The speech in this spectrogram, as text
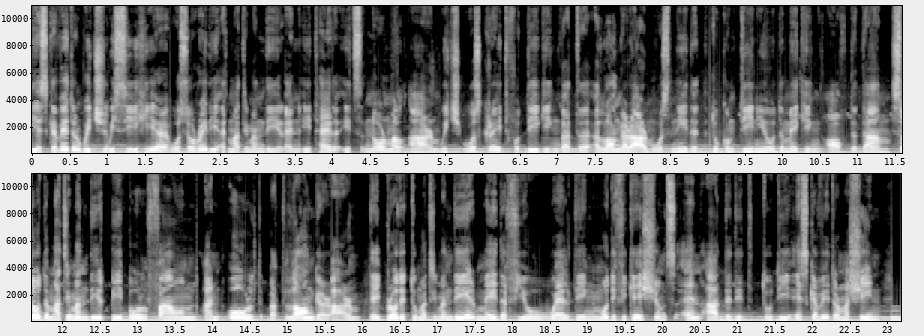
The excavator which we see here was already at Matrimandir and it had its normal arm which was great for digging but uh, a longer arm was needed to continue the making of the dam. So the Matrimandir people found an old but longer arm. They brought it to Matrimandir, made a few welding modifications and added it to the excavator machine.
